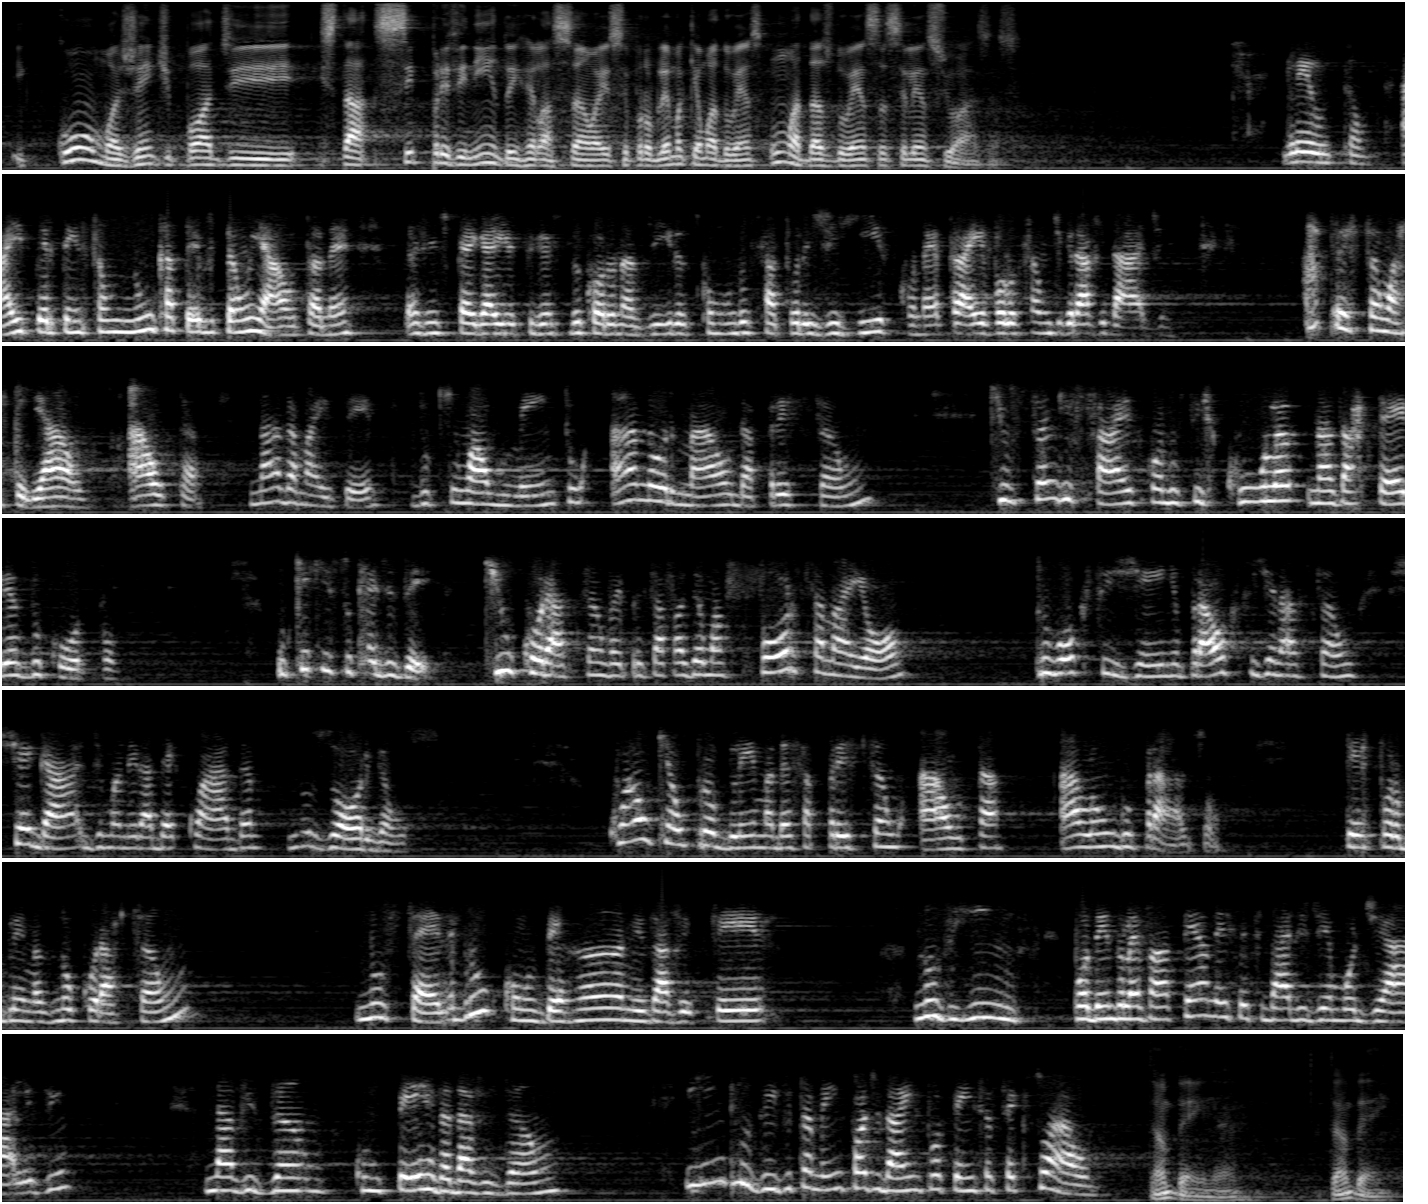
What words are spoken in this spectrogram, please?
e como a gente pode estar se prevenindo em relação a esse problema, que é uma doença, uma das doenças silenciosas. Gleuton, a hipertensão nunca teve tão em alta, né? A gente pega aí esse gancho do coronavírus como um dos fatores de risco, né, para a evolução de gravidade. A pressão arterial alta nada mais é do que um aumento anormal da pressão que o sangue faz quando circula nas artérias do corpo. O que, que isso quer dizer? Que o coração vai precisar fazer uma força maior para o oxigênio, para a oxigenação chegar de maneira adequada nos órgãos. Qual que é o problema dessa pressão alta a longo prazo? Ter problemas no coração, no cérebro, com os derrames, AVCs, nos rins, podendo levar até a necessidade de hemodiálise, na visão, com perda da visão, e inclusive também pode dar impotência sexual. Também, né? Também.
